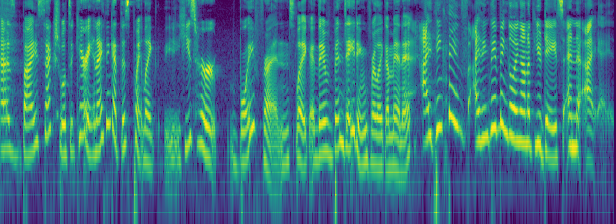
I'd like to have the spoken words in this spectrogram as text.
as bisexual to Carrie. And I think at this point, like he's her boyfriend. Like they've been dating for like a minute. I think they've I think they've been going on a few dates, and I.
